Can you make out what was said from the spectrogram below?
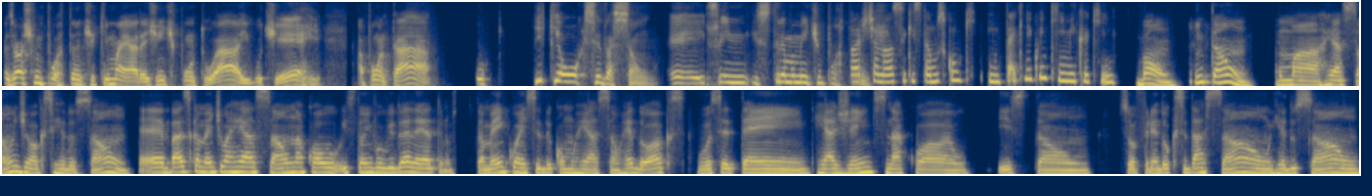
Mas eu acho importante aqui, Mayara, a gente pontuar, e Gutierre, apontar o que, que é oxidação. É, isso é extremamente importante. Sorte a nossa que estamos com um técnico em química aqui. Bom, então, uma reação de oxirredução é basicamente uma reação na qual estão envolvidos elétrons. Também conhecida como reação redox, você tem reagentes na qual estão sofrendo oxidação e redução,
